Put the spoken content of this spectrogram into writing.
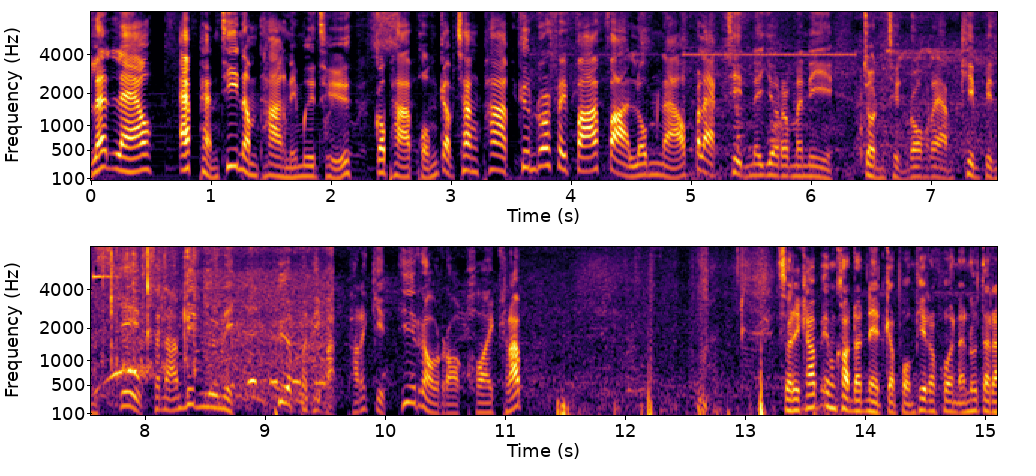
และแล้วแอปแผนที่นำทางในมือถือ ก็พาผมกับช่างภาพขึ้นรถไฟฟ้าฝ่าลมหนาวแปลกถิ่นในเยอรมนี จนถึงโรงแรมคิมปินสกี้สนามบินมิวนิกเพื่อปฏิบัติภารกิจที่เรารอคอยครับสวัสดีครับ m c o t n e t กับผมพีรพลอนุตร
